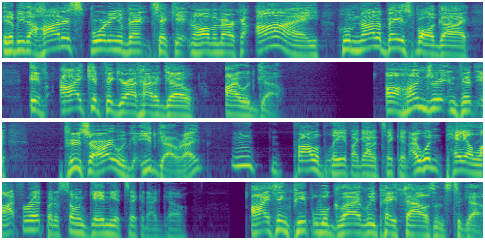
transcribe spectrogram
it'll be the hottest sporting event ticket in all of America. I, who am not a baseball guy, if I could figure out how to go, I would go. 150. Producer Ari would. You'd go, right? Mm, probably if I got a ticket. I wouldn't pay a lot for it, but if someone gave me a ticket, I'd go. I think people will gladly pay thousands to go.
